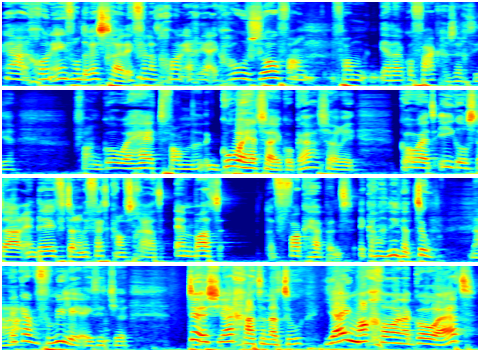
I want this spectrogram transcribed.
Ja, gewoon een van de wedstrijden. Ik vind dat gewoon echt, ja, ik hou zo van, van ja, dat heb ik al vaker gezegd hier. Van Go Ahead, van, Go Ahead zei ik ook, hè, sorry. Go Ahead Eagles daar in Deventer in de Vetkampstraat. En wat the fuck happened? Ik kan er niet naartoe. Nou, Ik heb een familieetentje. Dus jij gaat er naartoe. Jij mag gewoon naar Go Ahead.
